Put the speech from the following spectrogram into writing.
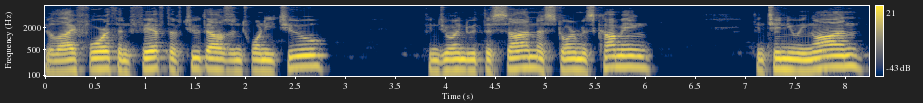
July 4th and 5th of 2022. Conjoined with the sun, a storm is coming. Continuing on.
